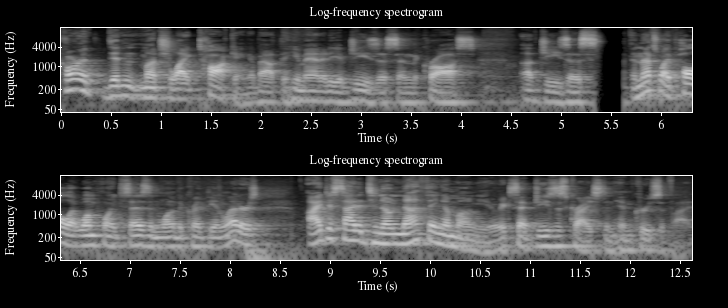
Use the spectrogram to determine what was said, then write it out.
Corinth didn't much like talking about the humanity of Jesus and the cross of Jesus. And that's why Paul at one point says in one of the Corinthian letters, I decided to know nothing among you except Jesus Christ and Him crucified.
